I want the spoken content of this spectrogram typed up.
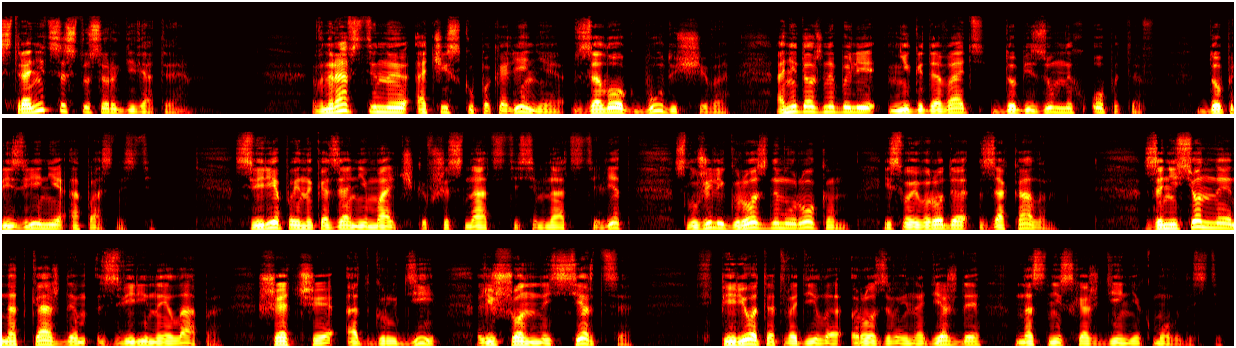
Страница 149. В нравственную очистку поколения, в залог будущего, они должны были негодовать до безумных опытов, до презрения опасности. Свирепые наказания мальчиков 16-17 лет служили грозным уроком и своего рода закалом. Занесенная над каждым звериная лапа, шедшая от груди, лишенной сердца, вперед отводила розовые надежды на снисхождение к молодости.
